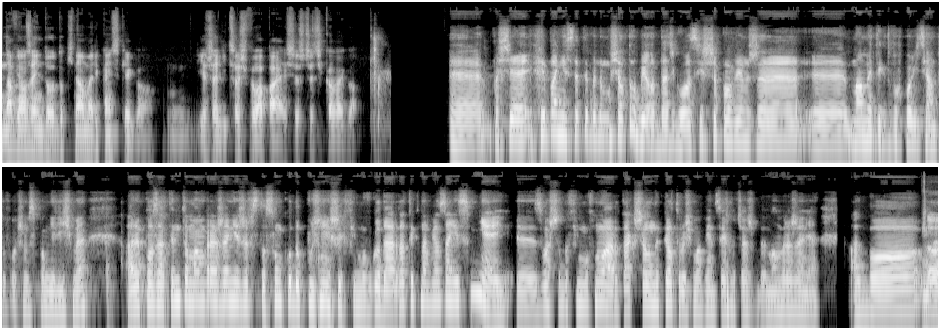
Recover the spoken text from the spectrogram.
nawiązań do, do kina amerykańskiego, jeżeli coś wyłapałeś jeszcze ciekawego. E, właśnie chyba niestety będę musiał Tobie oddać głos. Jeszcze powiem, że e, mamy tych dwóch policjantów, o czym wspomnieliśmy, ale poza tym to mam wrażenie, że w stosunku do późniejszych filmów Godarda tych nawiązań jest mniej, e, zwłaszcza do filmów noir, tak? Szalony Piotruś ma więcej chociażby, mam wrażenie. Albo... No,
